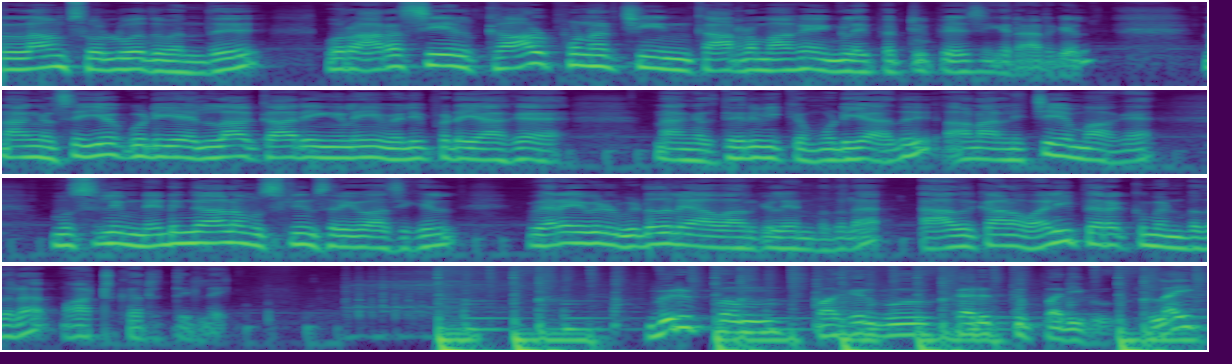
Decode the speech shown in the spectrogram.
எல்லாம் சொல்வது வந்து ஒரு அரசியல் காழ்ப்புணர்ச்சியின் காரணமாக எங்களை பற்றி பேசுகிறார்கள். நாங்கள் செய்யக்கூடிய எல்லா காரியங்களையும் வெளிப்படையாக நாங்கள் தெரிவிக்க முடியாது. ஆனால் நிச்சயமாக முஸ்லிம் நெடுங்கால முஸ்லிம் சிறைவாசிகள் விரைவில் விடுதலை ஆவார்கள் என்பதில் அதற்கான வழி பிறக்கும் என்பதில் மாற்று கருத்தில்லை விருப்பம் பகிர்வு கருத்து பதிவு. லைக்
